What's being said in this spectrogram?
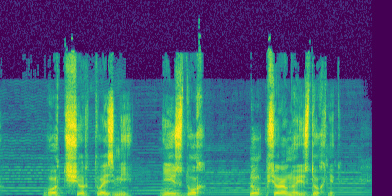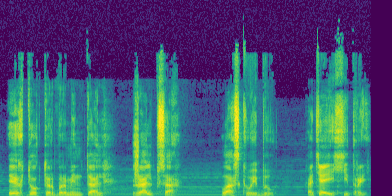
«Вот черт возьми! Не издох! Ну, все равно и сдохнет!» Эх, доктор Барменталь, жаль пса. Ласковый был, хотя и хитрый.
